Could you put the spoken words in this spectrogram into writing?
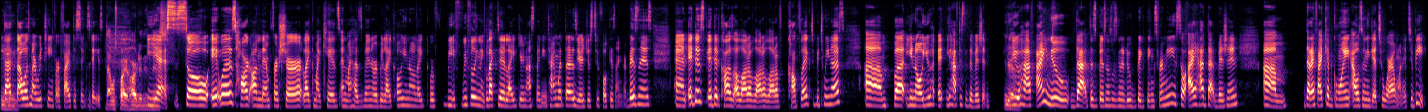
That that was my routine for five to six days. That was probably harder than this. Yes. So it was hard on them for sure. Like my kids and my husband would be like, oh, you know, like we're we, we feeling neglected. Like you're not spending time with us. You're just too focused on your business, and it just it did cause a lot of lot of lot of conflict between us. Um, but you know, you it, you have to see the vision. Yeah. You have. I knew that this business was going to do big things for me, so I had that vision. Um, that if I kept going, I was going to get to where I wanted to be.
